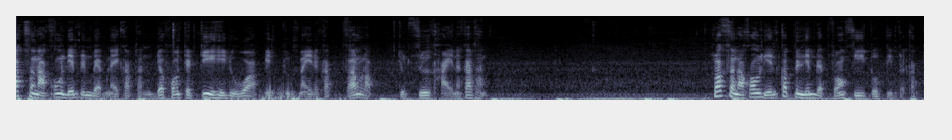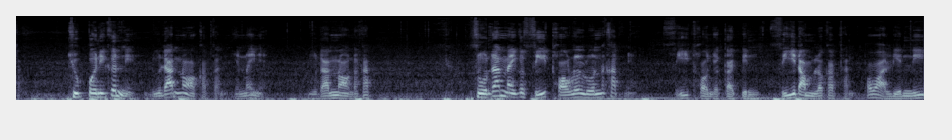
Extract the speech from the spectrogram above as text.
ลักษณะของเหรียญเป็นแบบไหนครับท่านเดี๋ยวผมจะจี้ให้ดูว่าเป็นจุดไหนนะครับสำหรับจุดซื้อขายนะครับท่านลักษณะของเหรียญก็เป็นเหรียญแบบสองสีตัวติดนะครับท่านคิวเปอร์นิเกิลนี่อยู่ด้านนอกครับท่านเห็นไหมเนี่ยอยู่ด้านนอกนะครับ ส่วนด้านในก็สีทองล้วนๆนะครับเนี่ย สีทองจะกลายเป็นสีดำแล้วครับท่านเพราะว่าเหรียญนี้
